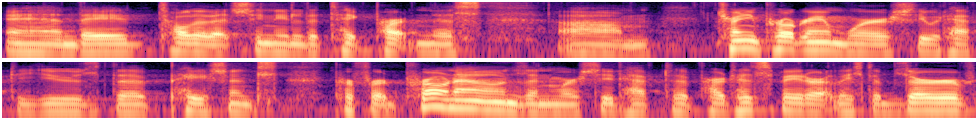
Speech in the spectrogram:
and they told her that she needed to take part in this um, training program where she would have to use the patient's preferred pronouns and where she'd have to participate or at least observe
